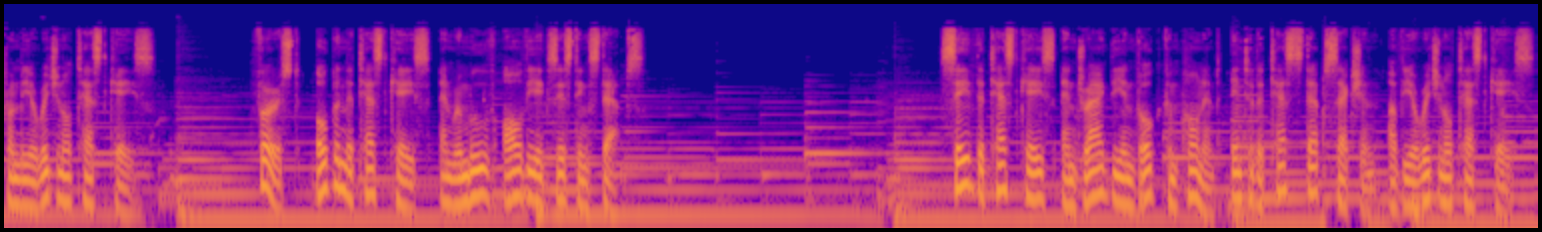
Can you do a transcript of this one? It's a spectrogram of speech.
from the original test case. First, open the test case and remove all the existing steps. Save the test case and drag the invoke component into the test steps section of the original test case.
